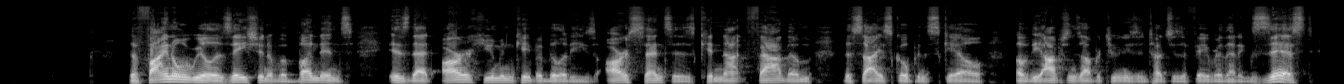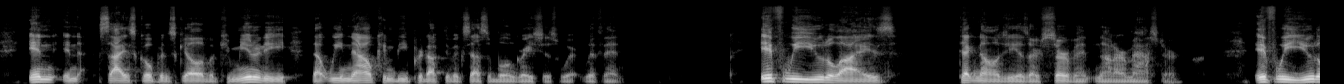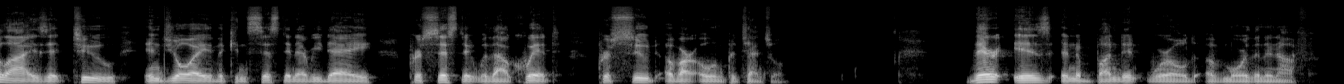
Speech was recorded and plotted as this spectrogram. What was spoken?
the final realization of abundance is that our human capabilities, our senses cannot fathom the size, scope, and scale of the options, opportunities, and touches of favor that exist in in size, scope, and scale of a community that we now can be productive, accessible, and gracious within. If we utilize technology as our servant, not our master. If we utilize it to enjoy the consistent everyday persistent without quit pursuit of our own potential. There is an abundant world of more than enough,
